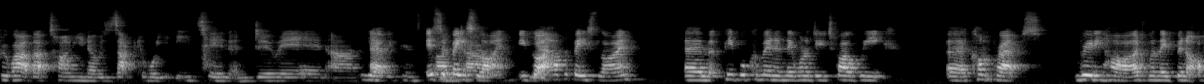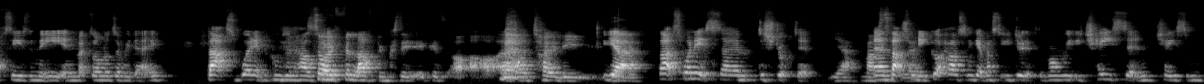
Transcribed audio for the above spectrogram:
throughout that time you know exactly what you're eating and doing and Yeah. everything's It's a planned out. baseline. You've got Yeah. to have the baseline. Um, people come in and they want to do 12 week uh, comp preps really hard when they've been off season eating McDonald's every day. That's when it becomes unhealthy. Sorry for laughing because because I, I, I totally Yeah. That's when it's um, destructive. yeah And that's when massively. you gut house and get messed. You do it for the wrong week You're chasing, chasing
